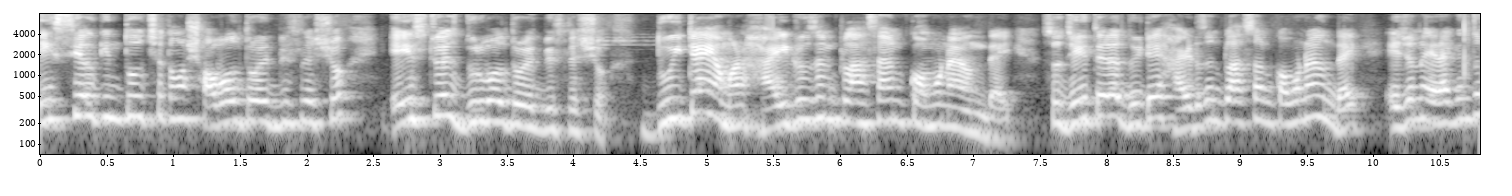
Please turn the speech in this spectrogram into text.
এইচ সিএল কিন্তু হচ্ছে তোমার সবল তড়িৎ বিশ্লেষ্য এইচ টু এস দুর্বল তড়িৎ বিশ্লেষ্য। দুইটাই আমার হাইড্রোজেন প্লাস আয়ন কমন আয়ন দেয়। সো যেহেতু এরা দুইটাই হাইড্রোজেন প্লাস আয়ন কমন আয়ন দেয় এই জন্য এরা কিন্তু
